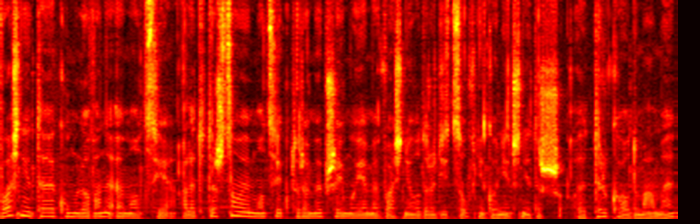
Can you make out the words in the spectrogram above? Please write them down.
właśnie te kumulowane emocje, ale to też są emocje, które my przejmujemy właśnie od rodziców, niekoniecznie też e, tylko od mamy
